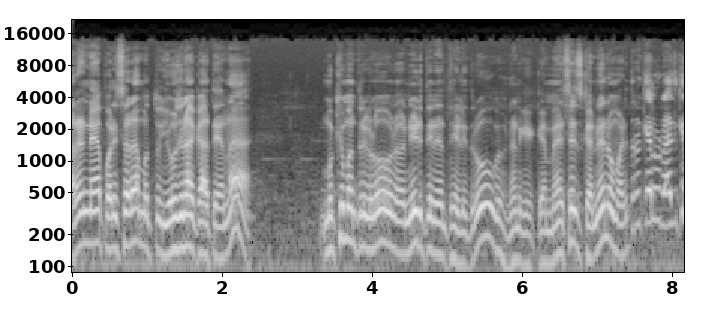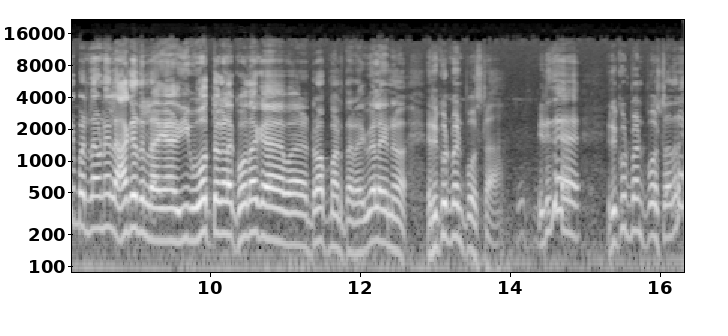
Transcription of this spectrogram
ಅರಣ್ಯ ಪರಿಸರ ಮತ್ತು ಯೋಜನಾ ಖಾತೆಯನ್ನು ಮುಖ್ಯಮಂತ್ರಿಗಳು ನೀಡ್ತೀನಿ ಅಂತ ಹೇಳಿದರು. ನನಗೆ ಮೆಸೇಜ್ ಕನ್ವೇನೂ ಮಾಡಿದರು. ಕೆಲವು ರಾಜಕೀಯ ಬದಲಾವಣೆ ಎಲ್ಲ ಆಗೋದಿಲ್ಲ. ಈಗ ಓದ್ ತಗೊಳಕ್ಕೆ ಹೋದಾಗ ಡ್ರಾಪ್ ಮಾಡ್ತಾರೆ. ಇವೆಲ್ಲ ಏನು ರಿಕ್ರೂಟ್ಮೆಂಟ್ ಪೋಸ್ಟಾ it is a recruitment post ಅಂದರೆ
